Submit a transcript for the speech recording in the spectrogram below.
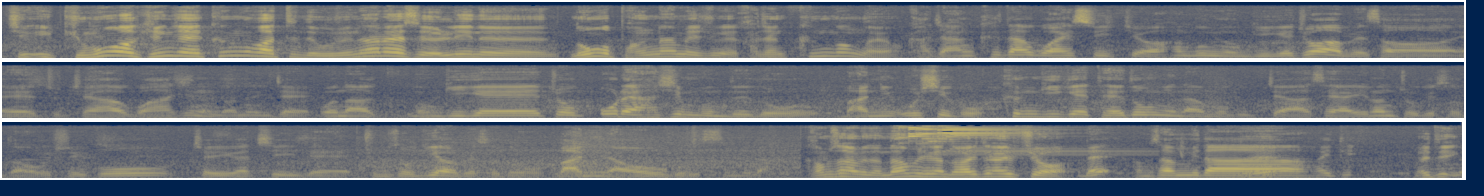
지금 이 규모가 굉장히 큰 것 같은데 우리나라에서 열리는 농업 박람회 중에 가장 큰 건가요? 가장 크다고 할 수 있죠. 한국농기계 조합에서 예, 주최하고 하시는 거는 이제 워낙 농기계 쪽 오래 하신 분들도 많이 오시고 큰 기계 대동이나 뭐 국제 아세아 이런 쪽에서 나오시고 저희 같이 이제 중소기업에서도 많이 나오고 있습니다. 감사합니다. 남은 시간도 화이팅 하십시오. 네, 감사합니다. 화이팅. 화이팅!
